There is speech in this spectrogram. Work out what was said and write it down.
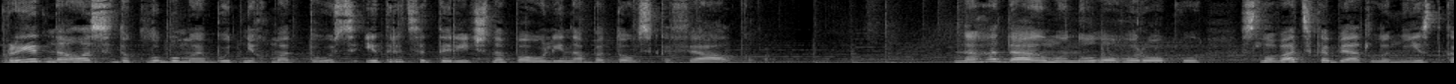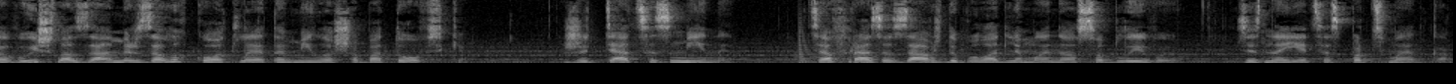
Приєдналася до клубу майбутніх матусь і 30-річна Пауліна Батовська-Фіалкова. Нагадаю, минулого року словацька біатлоністка вийшла заміж за легкоатлета Мілоша Батовське. Життя це зміни. Ця фраза завжди була для мене особливою, зізнається спортсменка.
